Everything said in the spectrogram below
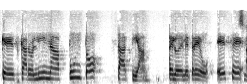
que es carolina.satia. Te lo deletreo. S-A-T-Y-A.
